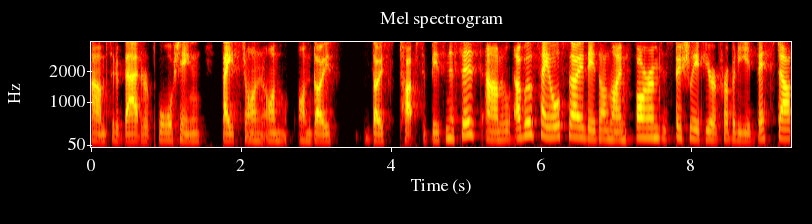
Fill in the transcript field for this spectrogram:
um, sort of bad reporting based on on on those those types of businesses. Um, I will say also there's online forums, especially if you're a property investor.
